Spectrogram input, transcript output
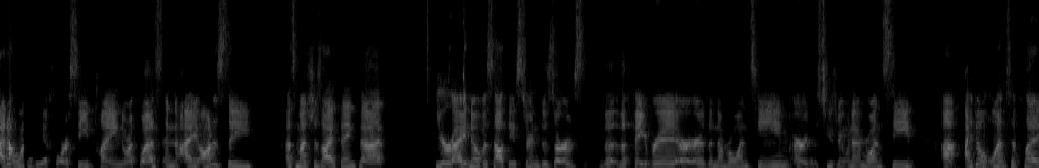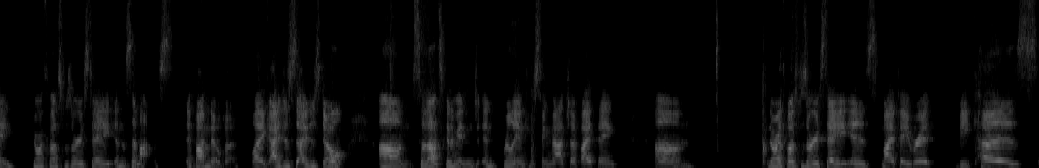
I don't want to be a four seed playing Northwest. And I honestly, as much as I think that you're right, Nova Southeastern deserves the, the favorite or, or the number one team, or excuse me, number one seed. Uh, I don't want to play Northwest Missouri State in the semis if I'm Nova. Like I just I just don't. Um, so that's going to be a really interesting matchup, I think. Um, Northwest Missouri State is my favorite because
